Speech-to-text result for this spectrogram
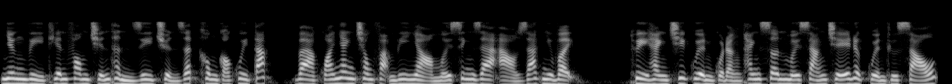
nhưng vì thiên phong chiến thần di chuyển rất không có quy tắc, và quá nhanh trong phạm vi nhỏ mới sinh ra ảo giác như vậy. Thủy hành chi quyền của đằng Thanh Sơn mới sáng chế được quyền thứ sáu,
